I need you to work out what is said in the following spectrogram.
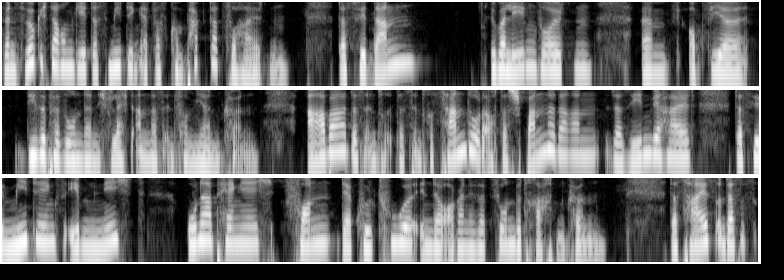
wenn es wirklich darum geht, das Meeting etwas kompakter zu halten, dass wir dann überlegen sollten, ähm, ob wir diese Person dann nicht vielleicht anders informieren können. Aber das, das Interessante oder auch das Spannende daran, da sehen wir halt, dass wir Meetings eben nicht unabhängig von der Kultur in der Organisation betrachten können. Das heißt, und das ist,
